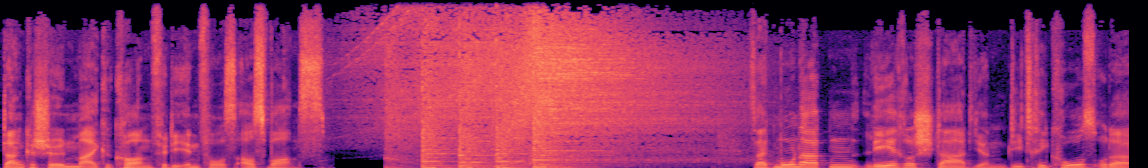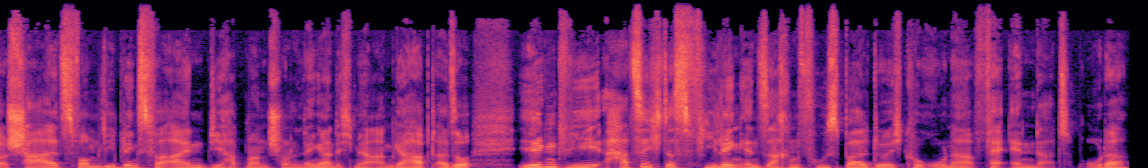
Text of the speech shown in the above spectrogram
Dankeschön, Maike Korn, für die Infos aus Worms. Seit Monaten leere Stadien. Die Trikots oder Schals vom Lieblingsverein, die hat man schon länger nicht mehr angehabt. Also irgendwie hat sich das Feeling in Sachen Fußball durch Corona verändert, oder?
